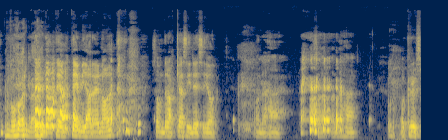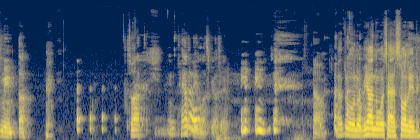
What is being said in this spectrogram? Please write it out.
Vårdnaden. tem, temjaren och, som drack Casidesi och, och det här, så, och det här och krusmynta. Så att, inte helt illa skulle jag säga. Ja. Jag tror nog, vi har nog så här solid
